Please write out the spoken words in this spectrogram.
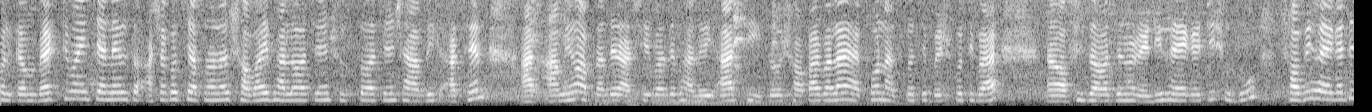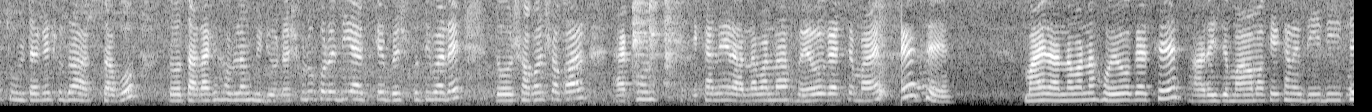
Welcome back to my channel তো আশা করছি আপনারা সবাই ভালো আছেন, সুস্থ আছেন, স্বাভাবিক আছেন, আর আমিও আপনাদের আশীর্বাদে ভালোই আছি। তো সকালবেলা এখন, আজকে হচ্ছে বৃহস্পতিবার অফিস যাওয়ার জন্য রেডি হয়ে গেছি শুধু, সবই হয়ে গেছে, চুলটাকে শুধু আঁচড়াবো। তো তার আগে ভাবলাম ভিডিওটা শুরু করে দিই আজকে বৃহস্পতিবারে। তো সকাল সকাল এখন এখানে রান্নাবান্না হয়েও গেছে মায়ের। ঠিক আছে? মায়ের রান্নাবান্না হয়েও গেছে, আর এই যে মা আমাকে এখানে দিয়ে দিয়েছে,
